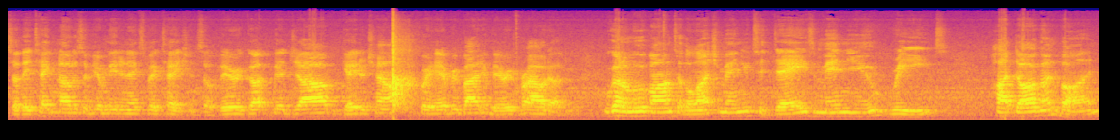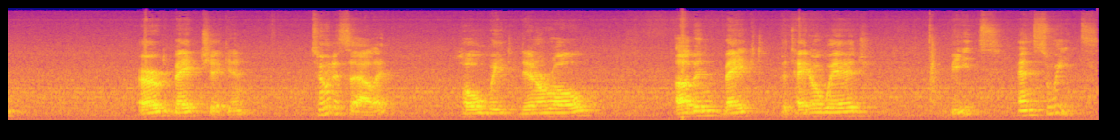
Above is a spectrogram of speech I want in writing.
So they take notice of your meeting expectations. So very good, good job, Gator Challenge for everybody, very proud of you. We're going to move on to the lunch menu. Today's menu reads hot dog on bun, herb baked chicken, tuna salad, whole wheat dinner roll, oven baked potato wedge, beets and sweets.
